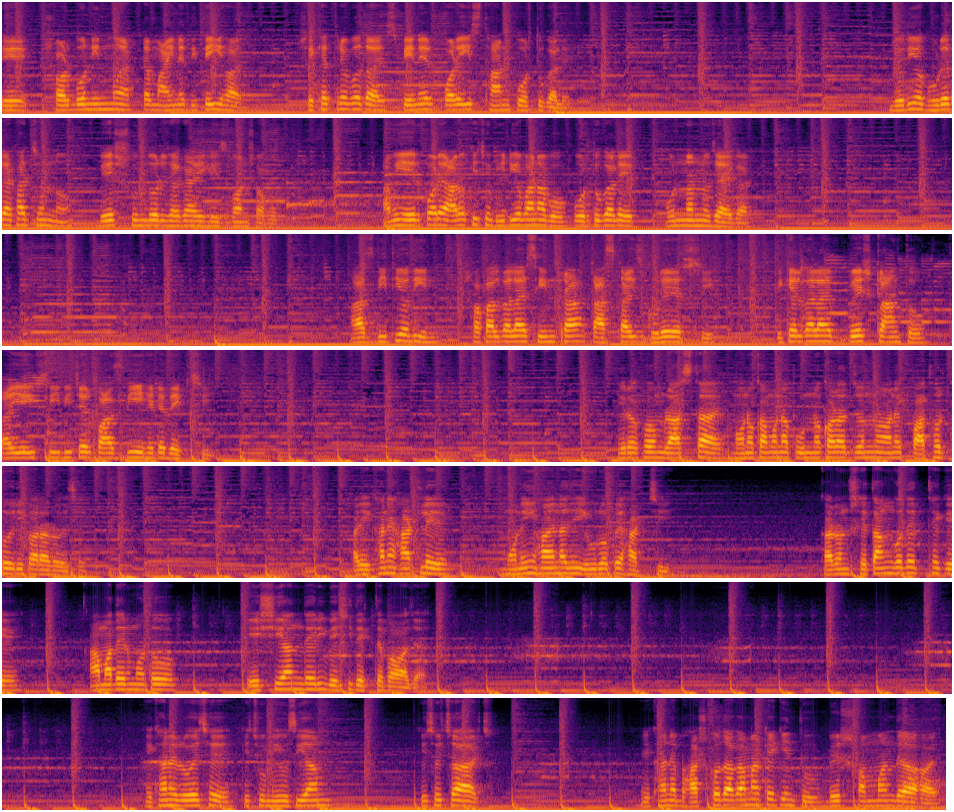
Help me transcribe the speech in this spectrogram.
যে সর্বনিম্ন একটা মাইনে দিতেই হয়, সেক্ষেত্রে বোধ হয় স্পেনের পরেই স্থান পর্তুগালে। যদিও ঘুরে দেখার জন্য বেশ সুন্দর জায়গা এই লিসবন শহর। আমি এরপরে আরও কিছু ভিডিও বানাবো পর্তুগালের অন্যান্য জায়গার আজ দ্বিতীয় দিন, সকালবেলায় সিন্ত্রা কাসকাইস ঘুরে এসেছি। বিকেলবেলায় বেশ ক্লান্ত, তাই এই সি বিচের পাশ দিয়ে হেঁটে দেখছি। এরকম রাস্তায় মনোকামনা পূর্ণ করার জন্য অনেক পাথর তৈরি করা রয়েছে। আর এখানে হাঁটলে মনেই হয় না যে ইউরোপে হাঁটছি। কারণ শ্বেতাঙ্গদের থেকে আমাদের মতো এশিয়ানদেরই বেশি দেখতে পাওয়া যায়। এখানে রয়েছে কিছু মিউজিয়াম, কিছু চার্চ। এখানে ভাস্কো দা গামাকে কিন্তু বেশ সম্মান দেওয়া হয়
